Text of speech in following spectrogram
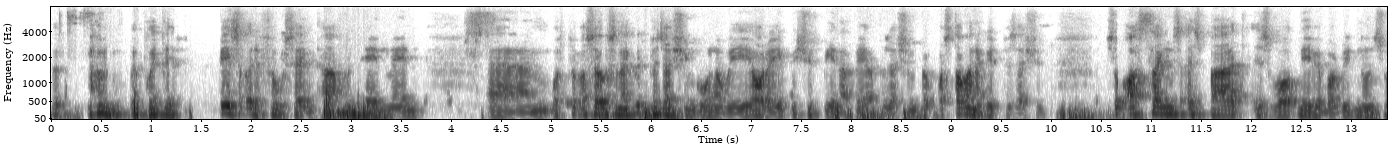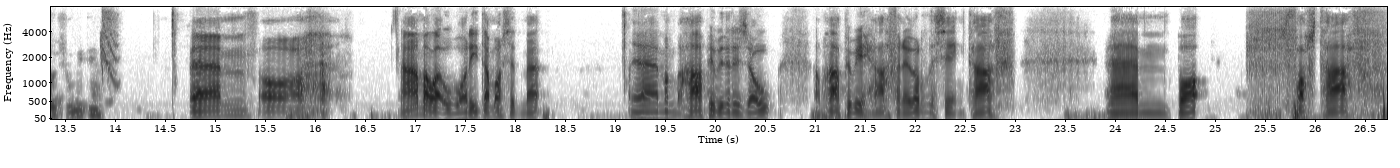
We played the, basically the full second half with ten men. Um, we've put ourselves in a good position going away. All right, we should be in a better position, but we're still in a good position. So are things as bad as what maybe we're reading on social media? Um, oh, I'm a little worried. I must admit. Um, I'm happy with the result. I'm happy with half an hour of the second half. Um, but first half,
